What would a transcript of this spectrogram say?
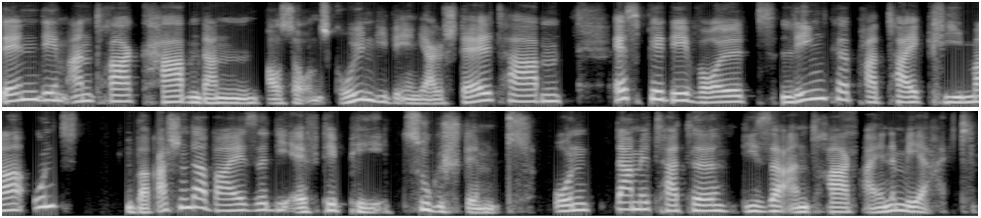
denn dem Antrag haben dann außer uns Grünen, die wir ihn ja gestellt haben, SPD, Volt, Linke, Partei Klima und überraschenderweise die FDP zugestimmt. Und damit hatte dieser Antrag eine Mehrheit.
